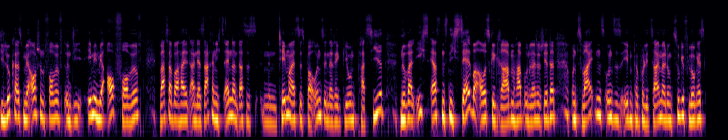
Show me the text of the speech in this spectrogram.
die Lukas mir auch schon vorwirft und die Emil mir auch vorwirft, was aber halt an der Sache nichts ändert, dass es ein Thema ist, das bei uns in der Region passiert, nur weil ich es erstens nicht selber ausgegraben habe und recherchiert hat und zweitens uns es eben per Polizeimeldung zugeflogen ist,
